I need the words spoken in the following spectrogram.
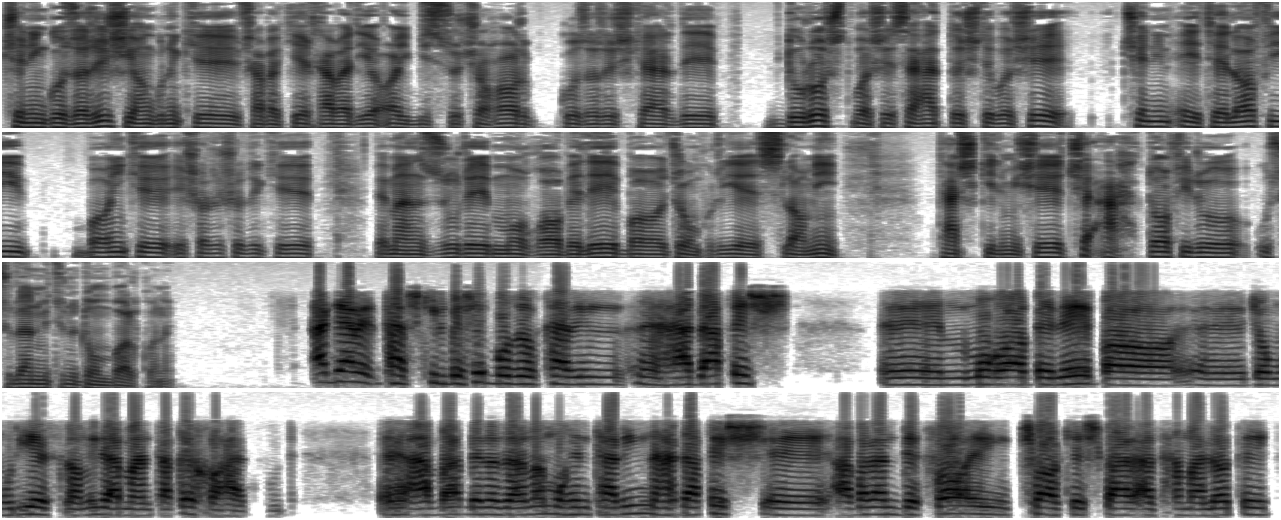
چنین گزارشی آنگونه که شبکه خبری آی 24 گزارش کرده درست باشه صحت داشته باشه چنین ائتلافی با اینکه اشاره شده که به منظور مقابله با جمهوری اسلامی تشکیل میشه چه اهدافی رو اصولا می‌تونه دنبال کنه؟ اگر تشکیل بشه بزرگترین هدفش مقابله با جمهوری اسلامی در منطقه خواهد بود. اول به نظر من مهمترین هدفش اولا دفاع این چهار کشور از حملات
